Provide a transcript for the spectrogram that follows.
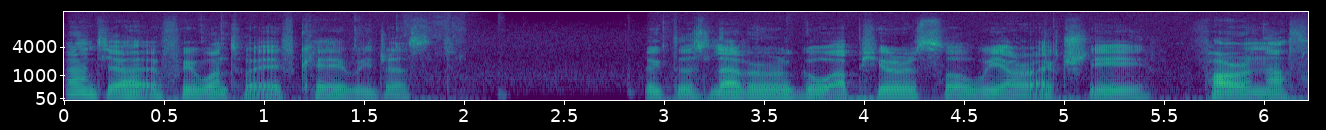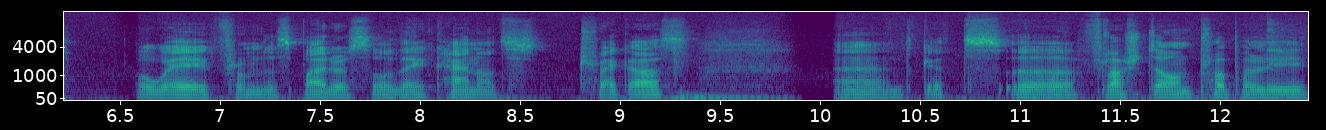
and yeah if we want to AFK we just click this lever, go up here so we are actually far enough away from the spider so they cannot track us and get uh, flushed down properly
